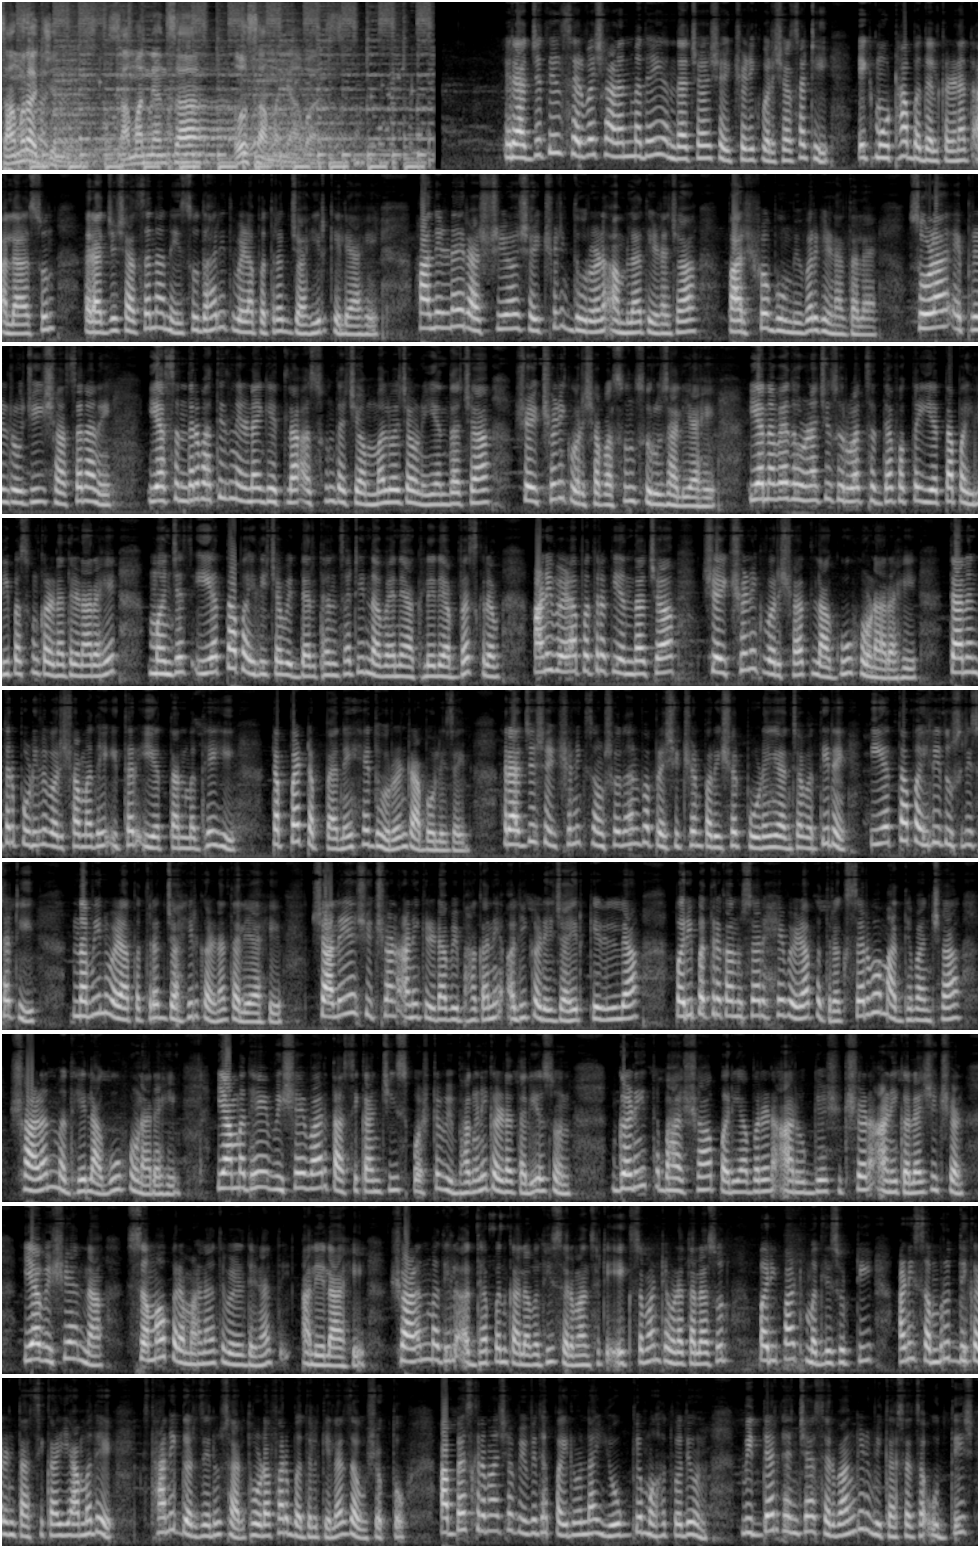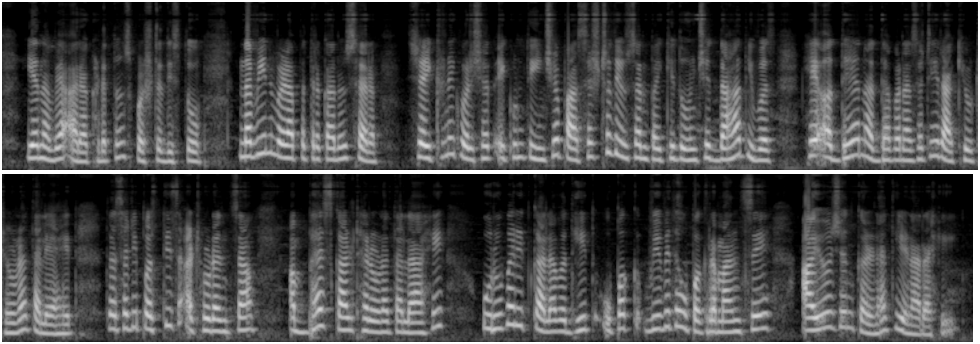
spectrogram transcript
साम्राज्य. सामान्यांचा असामान्य आवाज. राज्यातील सर्व शाळांमध्ये यंदाच्या शैक्षणिक वर्षासाठी एक मोठा बदल करण्यात आला असून राज्य शासनाने सुधारित वेळापत्रक जाहीर केले आहे. हा निर्णय राष्ट्रीय शैक्षणिक धोरण अंमलात येण्याच्या पार्श्वभूमीवर घेण्यात आला आहे सोळा एप्रिल रोजी शासनाने या संदर्भातील निर्णय घेतला असून त्याची अंमलबजावणी यंदाच्या शैक्षणिक वर्षापासून सुरू झाली आहे. या नव्या धोरणाची सुरुवात सध्या फक्त इयत्ता पहिलीपासून करण्यात येणार आहे. म्हणजेच इयत्ता पहिलीच्या विद्यार्थ्यांसाठी नव्याने आखलेले अभ्यासक्रम आणि वेळापत्रक यंदाच्या शैक्षणिक वर्षात लागू होणार आहे. त्यानंतर पुढील वर्षामध्ये इतर इयत्तांमध्येही टप्प्याटप्प्याने हे धोरण राबवले जाईल. राज्य शैक्षणिक संशोधन व प्रशिक्षण परिषद पुणे यांच्या वतीने इयत्ता पहिली दुसरीसाठी नवीन वेळापत्रक जाहीर करण्यात आले आहे. शालेय शिक्षण आणि क्रीडा विभागाने अलीकडे जाहीर केलेल्या परिपत्रकानुसार हे वेळापत्रक सर्व माध्यमांच्या शाळांमध्ये लागू होणार आहे. यामध्ये विषयवार तासिकांची स्पष्ट विभागणी करण्यात आली असून गणित भाषा पर्यावरण आरोग्य शिक्षण आणि कला शिक्षण या विषयांना समप्रमाणात वेळ देण्यात आलेला आहे. शाळांमधील अध्यापन कालावधी सर्वांसाठी एकसमान ठेवण्यात आला असून परिपाठ मधली सुट्टी आणि समृद्धीकरण तासिका यामध्ये स्थानिक गरजेनुसार थोडाफार बदल केला जाऊ शकतो. अभ्यासक्रमाच्या विविध पैलूंना योग्य महत्त्व देऊन विद्यार्थ्यांच्या सर्वांगीण विकासाचा उद्देश या नव्या आराखड्यातून स्पष्ट दिसतो. नवीन वेळापत्रकानुसार शैक्षणिक वर्षात एकूण तीनशे पासष्ट दिवसांपैकी दोनशे दहा दिवस हे अध्ययन अध्यापनासाठी राखीव ठेवण्यात आले आहेत. त्यासाठी पस्तीस आठवड्यांचा अभ्यासकाल ठरवण्यात आला आहे. उर्वरित कालावधीत उपक विविध उपक्रमांचे आयोजन करण्यात येणार आहे.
